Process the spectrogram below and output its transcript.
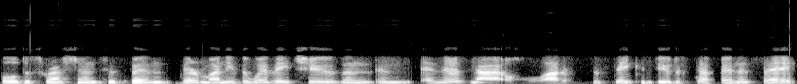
full discretion to spend their money the way they choose. And, and, and there's not a whole lot of the state can do to step in and say,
